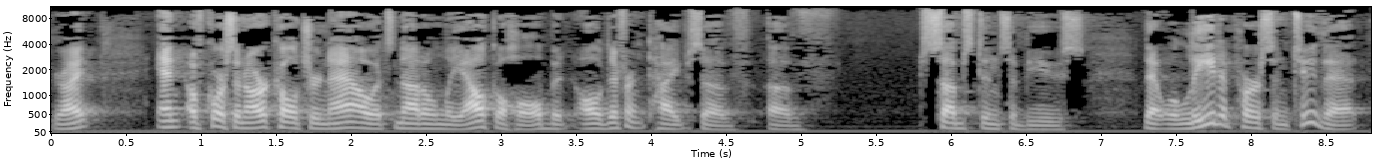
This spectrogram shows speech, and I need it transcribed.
right? And of course, in our culture now, it's not only alcohol, but all different types of, of substance abuse that will lead a person to that.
